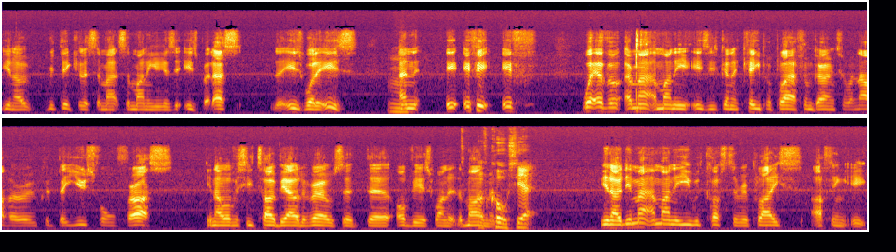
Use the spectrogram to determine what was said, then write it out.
you know, ridiculous amounts of money as it is, but that's that is what it is. Mm. And if it if whatever amount of money it is is going to keep a player from going to another who could be useful for us, you know, obviously Toby Alderweireld's the, the obvious one at the moment. Of course, yeah. You know, the amount of money he would cost to replace, I think it.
